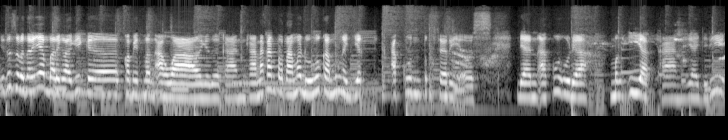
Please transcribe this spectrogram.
Itu sebenarnya balik lagi ke komitmen awal gitu kan. Karena kan pertama dulu kamu ngejek aku untuk serius. Dan aku udah mengiyakan. Ya jadi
